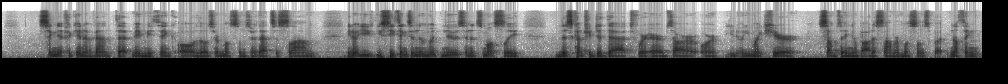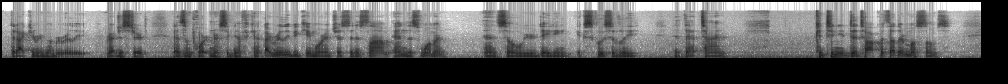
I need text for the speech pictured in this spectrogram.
significant event that made me think, oh, those are Muslims or that's Islam. You know, you, you see things in the news and it's mostly this country did that, where Arabs are, or, you know, you might hear something about Islam or Muslims, but nothing that I can remember really registered as important or significant. I really became more interested in Islam and this woman, and so we were dating exclusively at that time. Continued to talk with other Muslims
